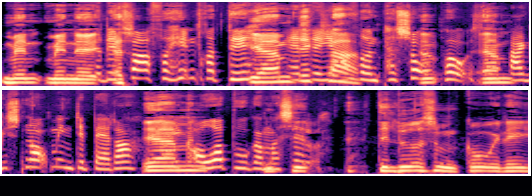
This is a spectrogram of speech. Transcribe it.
Men, men, øh, så det er altså, for at forhindre det, jamen, at det er jeg har fået en person jamen, på, så jamen, jeg faktisk når mine debatter, ja, og ikke overbooker mig det, selv. Det lyder som en god idé.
